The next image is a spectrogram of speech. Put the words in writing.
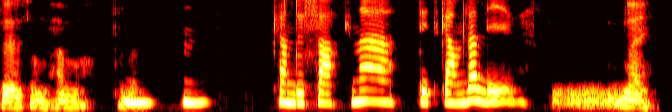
Det är som hemma för mig. Mm. Mm. Kan du sakna ditt gamla liv? Mm, nej,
